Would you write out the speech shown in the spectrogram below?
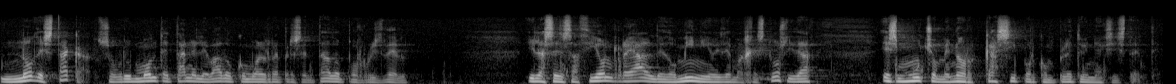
no destaca sobre un monte tan elevado como el representado por Ruizdel. Y la sensación real de dominio y de majestuosidad es mucho menor, casi por completo inexistente.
